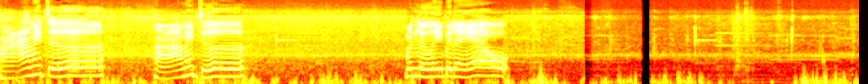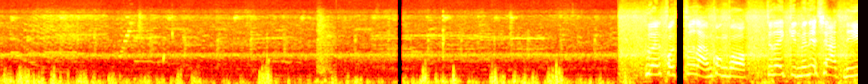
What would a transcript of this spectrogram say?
หา ไม่เจอ หาไม่เจอ มันเลยไปแล้ว เพื่อนคนข้างหลังคงบอกจะได้กินไหมเนี่ยชาตินี้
